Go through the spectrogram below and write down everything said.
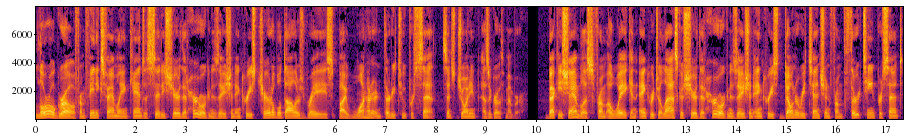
Laurel Grow from Phoenix Family in Kansas City shared that her organization increased charitable dollars raised by 132% since joining as a growth member. Becky Shambliss from AWAIC in Anchorage, Alaska shared that her organization increased donor retention from 13%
